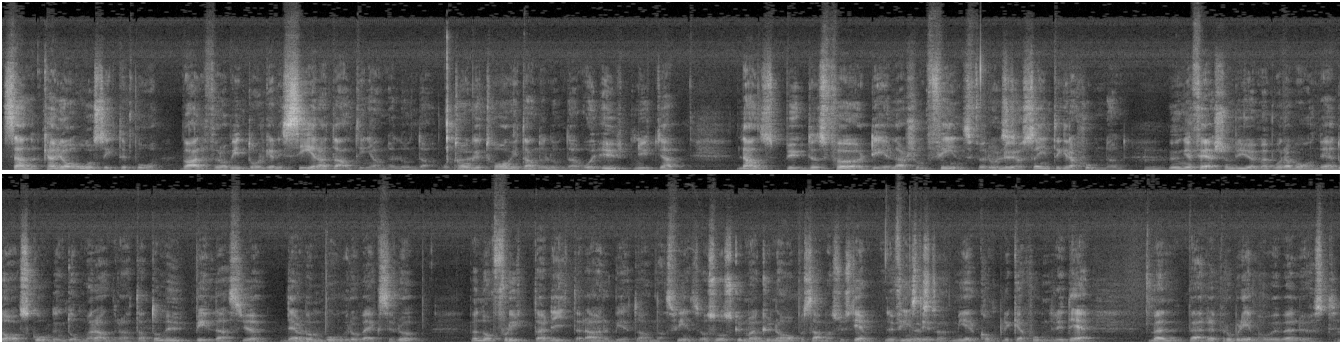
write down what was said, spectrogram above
Sen kan jag ha åsikter på varför har vi inte organiserat allting annorlunda och tagit tag i annorlunda och utnyttjat landsbygdens fördelar som finns för att lösa integrationen. Mm. Ungefär som vi gör med våra vanliga idag, skolungdomar och andra. Att, de utbildas ju där Mm. de bor och växer upp. Men de flyttar dit där arbete och annat finns. Och så skulle man Mm. kunna ha på samma system. Nu finns det, det. mer komplikationer i det. Men värre problem har vi väl löst i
